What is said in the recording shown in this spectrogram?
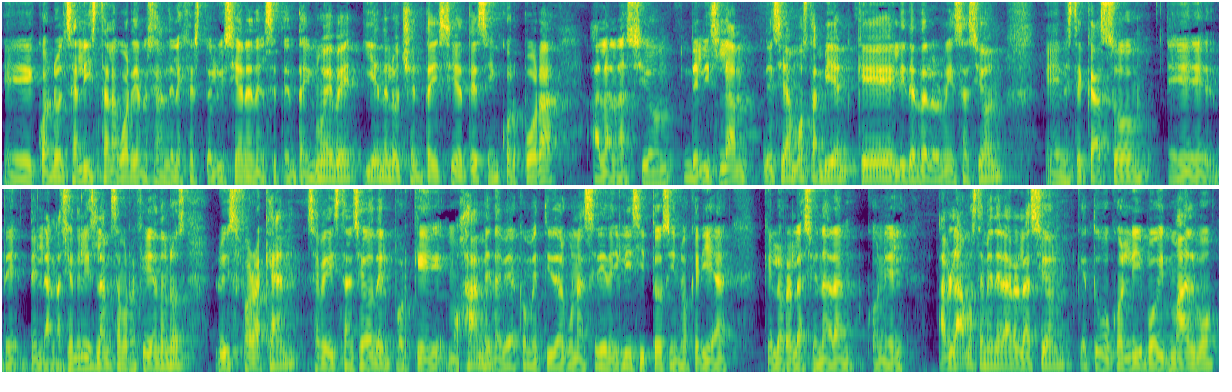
eh, cuando él se alista a la Guardia Nacional del Ejército de Luisiana en el 79 y en el 87 se incorpora a la nación del Islam. Decíamos también que el líder de la organización, en este caso eh, de, la nación del Islam, estamos refiriéndonos, Luis Farrakhan, se había distanciado de él porque Mohammed había cometido alguna serie de ilícitos y no quería que lo relacionaran con él. Hablamos también de la relación que tuvo con Lee Boyd Malvo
